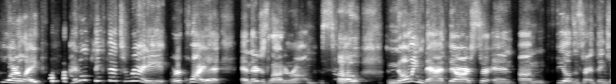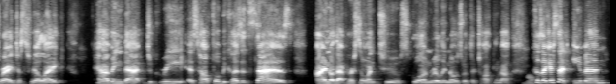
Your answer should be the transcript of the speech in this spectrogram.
who are like, I don't think that's right. We're quiet, and they're just loud and wrong. So knowing that there are certain um, fields and certain things where I just feel like having that degree is helpful because it says I know that person went to school and really knows what they're talking about. Because, like I said, even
